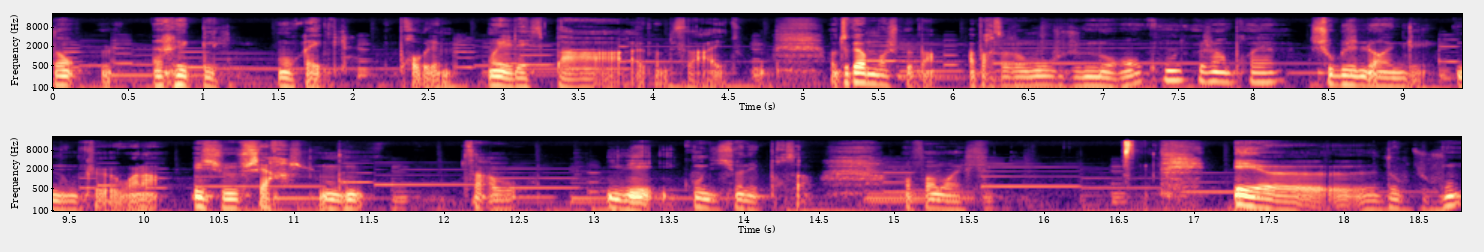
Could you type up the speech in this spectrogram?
Donc, régler. On règle problème. On les laisse pas comme ça et tout. En tout cas, moi, je peux pas. À partir du moment où je me rends compte que j'ai un problème, je suis obligée de le régler. Donc euh, voilà. Et je cherche. Mon cerveau, il est conditionné pour ça. Enfin bref. Et euh, donc du coup,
